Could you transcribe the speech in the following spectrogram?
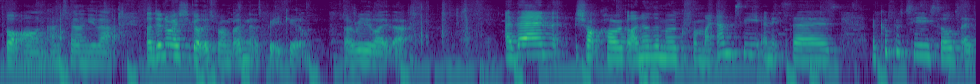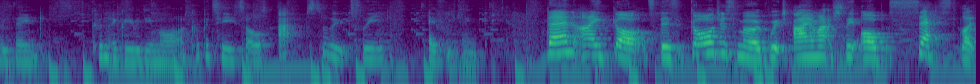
spot on, I'm telling you that. So I don't know where she got this from, but I think that's pretty cool. So I really like that. I then, shock horror, got another mug from my auntie and it says, a cup of tea solves everything. Couldn't agree with you more. A cup of tea solves absolutely everything. Then I got this gorgeous mug, which I am actually obsessed, like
